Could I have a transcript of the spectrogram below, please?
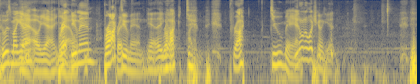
Who is my guy? yeah. Oh yeah. Brett yeah. Dooman. Brock Brett- Dooman. Yeah, there you Brock go. Do- Brock Dooman. You don't know what you're gonna get.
